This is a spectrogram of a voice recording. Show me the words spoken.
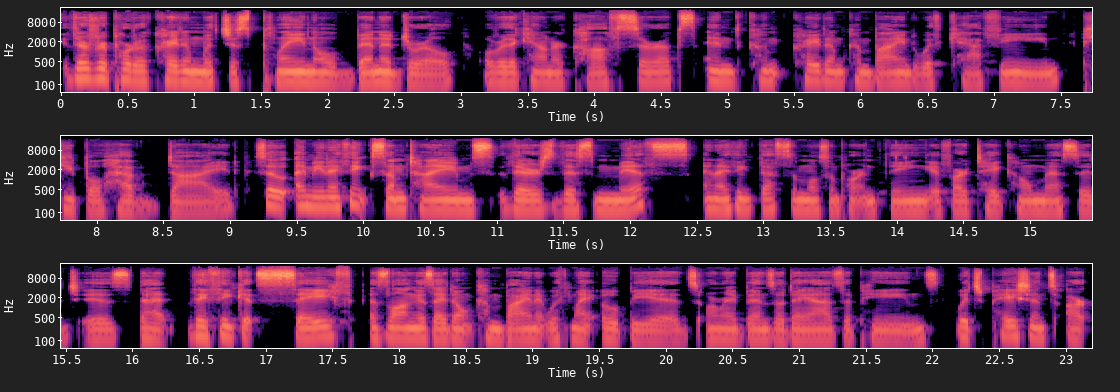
there's report of kratom with just plain old Benadryl over the counter cough syrups and com- kratom combined with caffeine, people have died. So, I mean, I think sometimes there's this myths, and I think that's the most important thing. If our take home message is that they think it's safe as long as I don't combine it with my opiates or my benzodiazepines, which patients are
